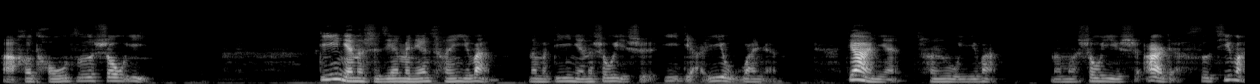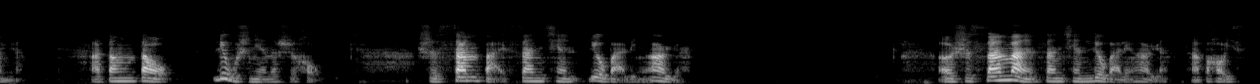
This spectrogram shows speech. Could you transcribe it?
啊和投资收益。第一年的时间，每年存一万，那么第一年的收益是一点一五万元。第二年存入一万，那么收益是二点四七万元。啊，当到六十年的时候，是三百三千六百零二元，呃，是三万三千六百零二元啊，不好意思。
